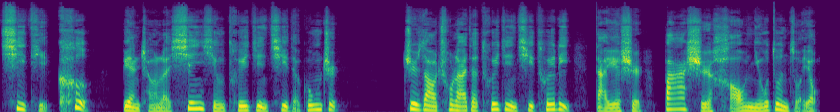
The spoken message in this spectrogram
气体氪变成了新型推进器的公制。制造出来的推进器推力大约是八十毫牛顿左右。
